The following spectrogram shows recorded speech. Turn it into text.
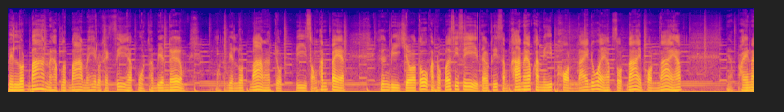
เป็นรถบ้านนะครับรถบ้านไม่ใช่รถแท็กซี่ครับหมวดทะเบียนเดิมหมวดทะเบียนรถบ้านนะครับจดปี 2008 เครื่องดีเกียวโต้1,600ซีซีแล้วที่สำคัญนะครับคันนี้ผ่อนได้ด้วยครับสดได้ผ่อนได้ครับ ภายใน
